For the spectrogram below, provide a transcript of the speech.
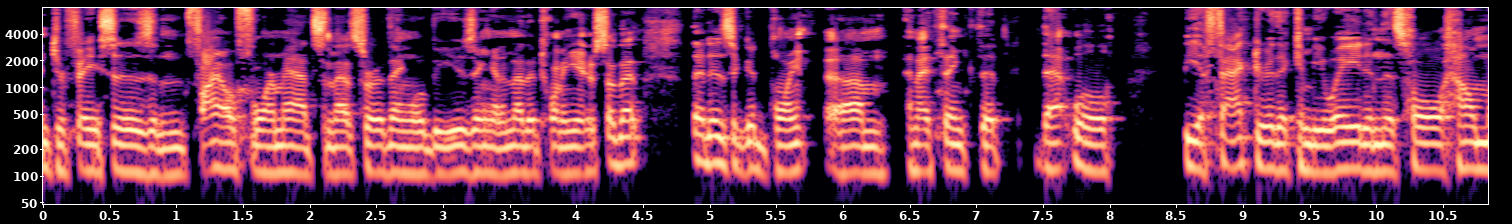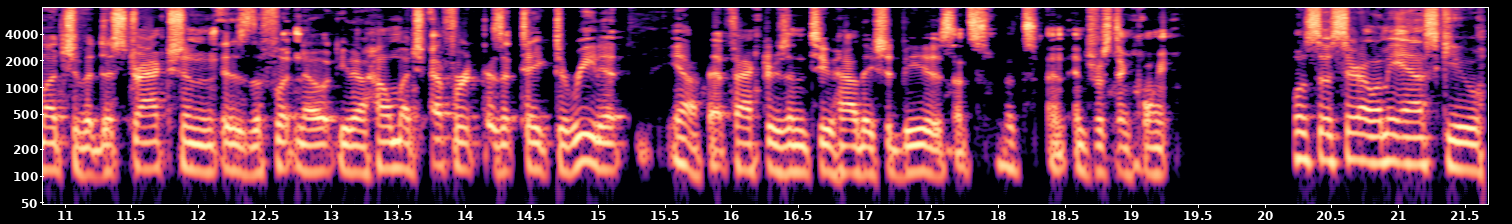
interfaces and file formats and that sort of thing we'll be using in another 20 years. So that that is a good point, um, and I think that that will be a factor that can be weighed in this whole how much of a distraction is the footnote you know how much effort does it take to read it yeah that factors into how they should be used that's that's an interesting point well, so Sarah, let me ask you:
